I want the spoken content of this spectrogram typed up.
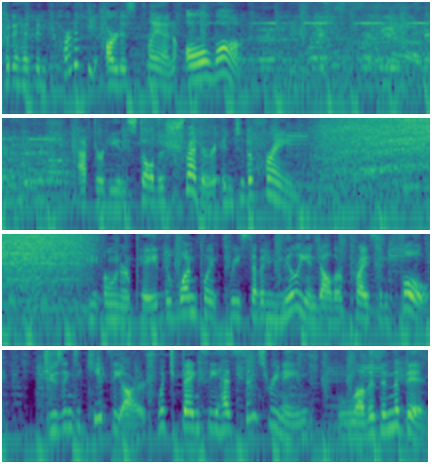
but it had been part of the artist's plan all along. After he installed a shredder into the frame, the owner paid the $1.37 million price in full, choosing to keep the art, which Banksy has since renamed Love is in the Bin.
